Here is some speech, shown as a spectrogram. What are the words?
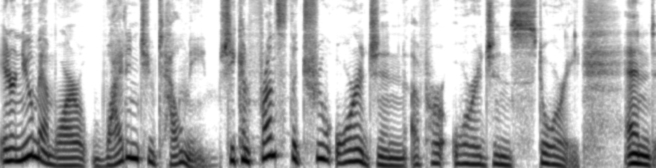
In her new memoir, Why Didn't You Tell Me? She confronts the true origin of her origin story. And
